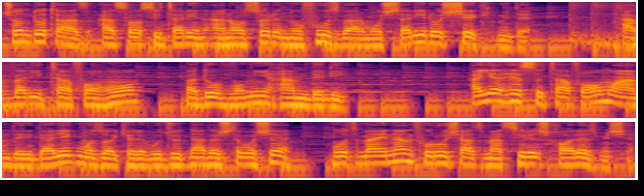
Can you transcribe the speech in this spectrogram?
چون دو تا از اساسی ترین عناصر نفوذ بر مشتری رو شکل میده. اولی تفاهم و دومی همدلی. اگر حس تفاهم و همدلی در یک مذاکره وجود نداشته باشه، مطمئنا فروش از مسیرش خارج میشه.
